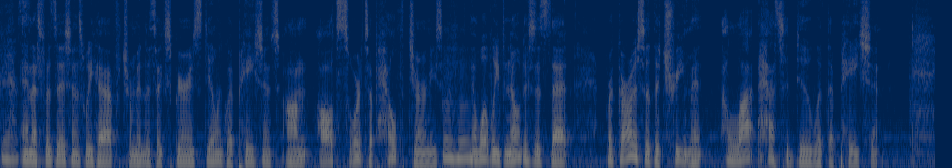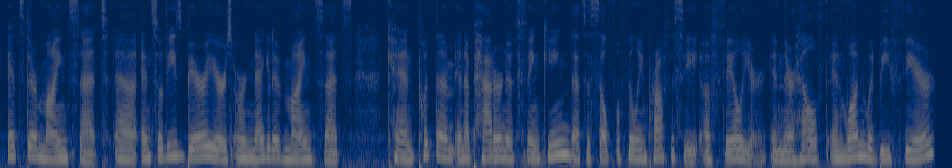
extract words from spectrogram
Yes. And as physicians, we have tremendous experience dealing with patients on all sorts of health journeys. Mm-hmm. And what we've noticed is that regardless of the treatment, a lot has to do with the patient. It's their mindset. Uh, and so these barriers or negative mindsets can put them in a pattern of thinking that's a self fulfilling prophecy of failure in their health. And one would be fear,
